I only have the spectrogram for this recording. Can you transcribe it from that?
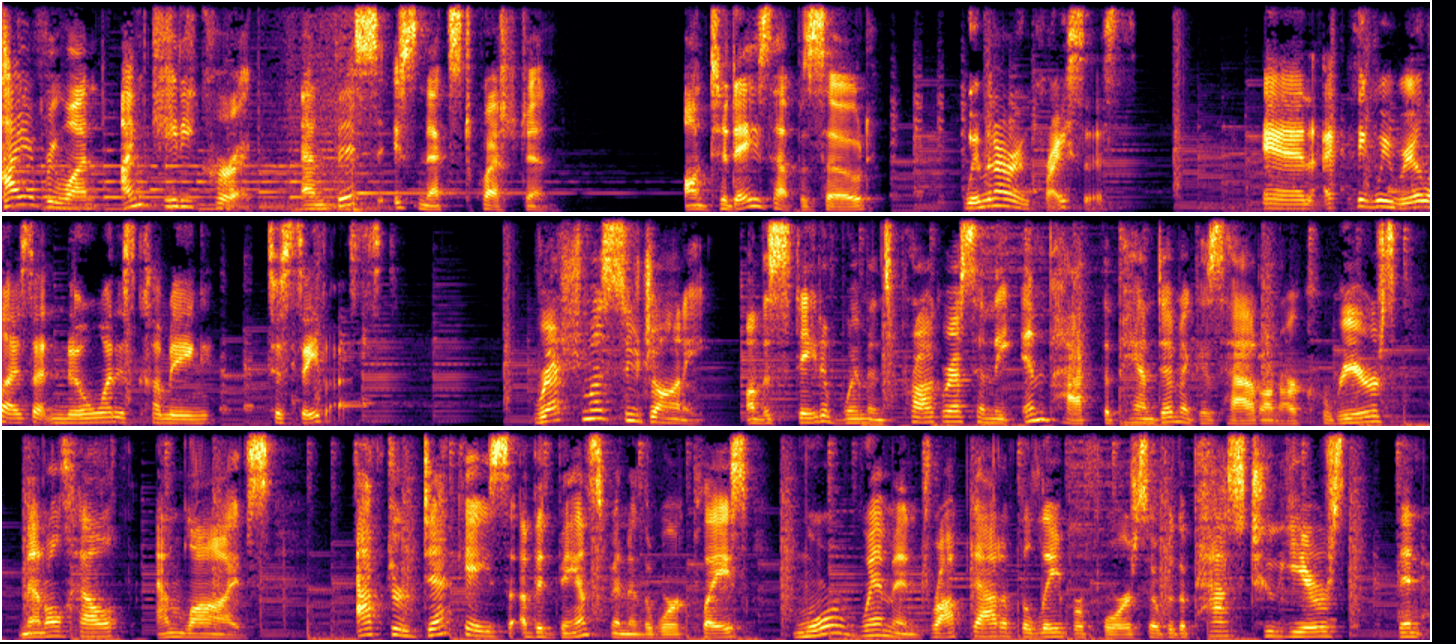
Hi, everyone. I'm Katie Couric, and this is Next Question. On today's episode, women are in crisis. And I think we realize that no one is coming to save us. Reshma Saujani on the state of women's progress and the impact the pandemic has had on our careers, mental health, and lives. After decades of advancement in the workplace, more women dropped out of the labor force over the past two years than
